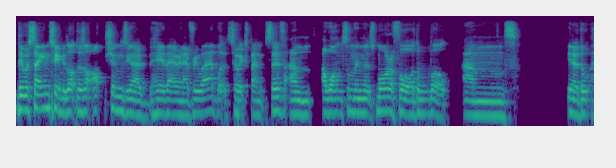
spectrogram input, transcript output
they were saying to me, look, there's options, you know, here, there, and everywhere, but it's too expensive. And I want something that's more affordable. And, you know, the, the,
